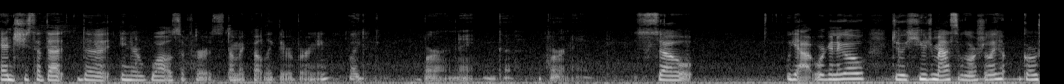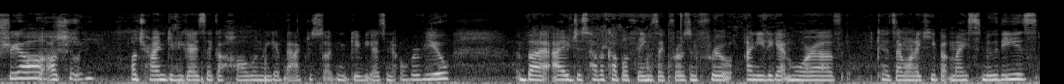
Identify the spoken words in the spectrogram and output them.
And she said that the inner walls of her stomach felt like they were burning. Like burning, burning. So, yeah, we're gonna go do a huge, massive grocery grocery haul. I'll, I'll try and give you guys like a haul when we get back, just so I can give you guys an overview but I just have a couple things like frozen fruit I need to get more of because I want to keep up my smoothies.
